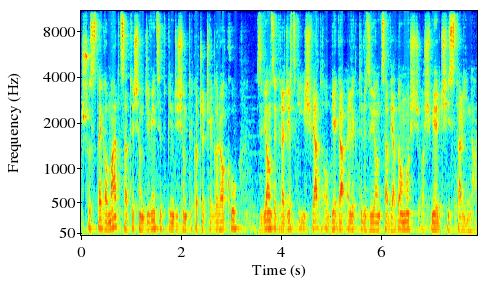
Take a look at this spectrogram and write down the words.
6 marca 1953 roku Związek Radziecki i świat obiega elektryzująca wiadomość o śmierci Stalina.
